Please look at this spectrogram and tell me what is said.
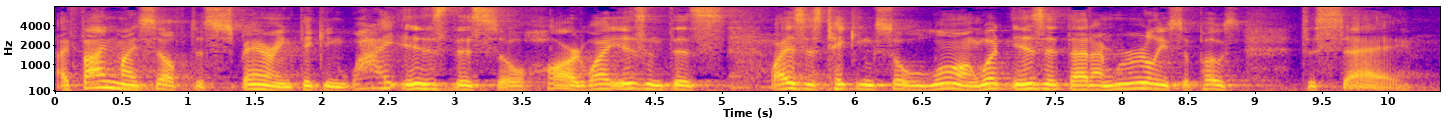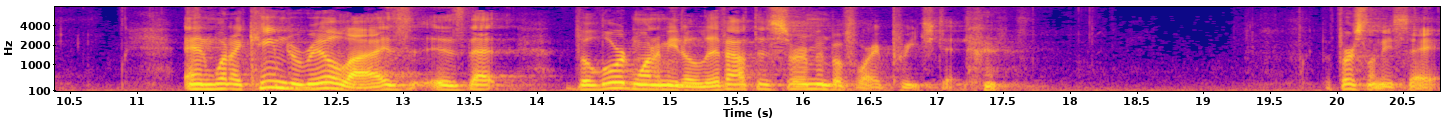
I find myself despairing, thinking, why is this so hard? Why isn't this, why is this taking so long? What is it that I'm really supposed to say? And what I came to realize is that the Lord wanted me to live out this sermon before I preached it. but first, let me say,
